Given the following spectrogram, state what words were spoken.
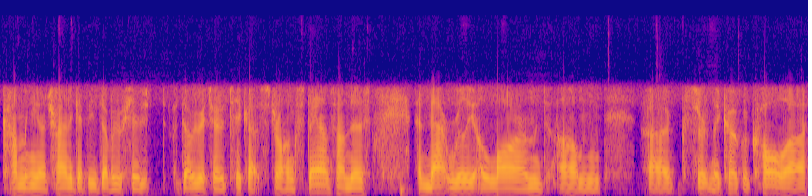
coming, you know, trying to get the WHO, WHO to take a strong stance on this, and that really alarmed um, uh, certainly Coca-Cola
